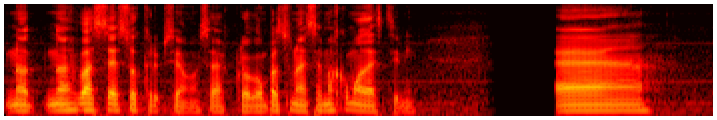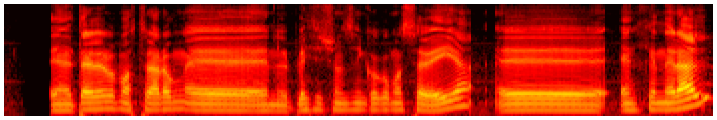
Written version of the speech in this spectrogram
no, no es base de suscripción o sea lo compras una vez es más como Destiny Eh, en el trailer mostraron eh, en el PlayStation 5 cómo se veía Eh, en general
